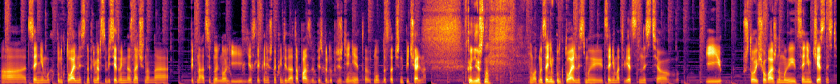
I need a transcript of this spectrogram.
а, ценим их пунктуальность. Например, собеседование назначено на 15.00, и если, конечно, кандидат опаздывает без предупреждения, это ну, достаточно печально. Конечно. Вот, мы ценим пунктуальность, мы ценим ответственность. э, И что еще важно, мы ценим честность.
